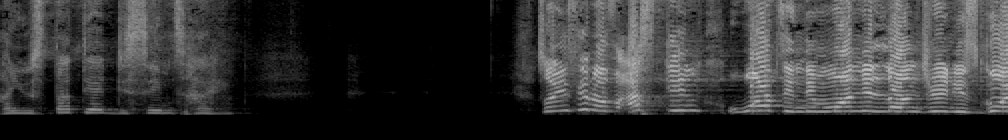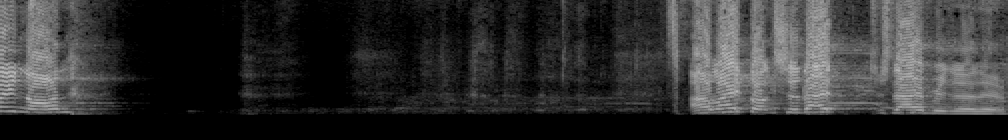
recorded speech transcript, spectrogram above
And you started at the same time. So instead of asking what in the money laundering is going on, am I talking? Should I should I bring it there?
